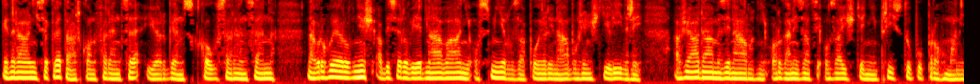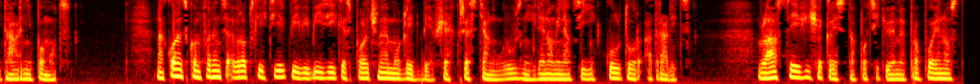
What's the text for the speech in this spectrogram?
Generální sekretář konference Jürgen Skouserensen navrhuje rovněž, aby se do vyjednávání o smíru zapojili náboženští lídři a žádá mezinárodní organizaci o zajištění přístupu pro humanitární pomoc. Nakonec konference evropských církví vybízí ke společné modlitbě všech křesťanů různých denominací, kultur a tradic. V lásce Ježíše Krista pocitujeme propojenost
